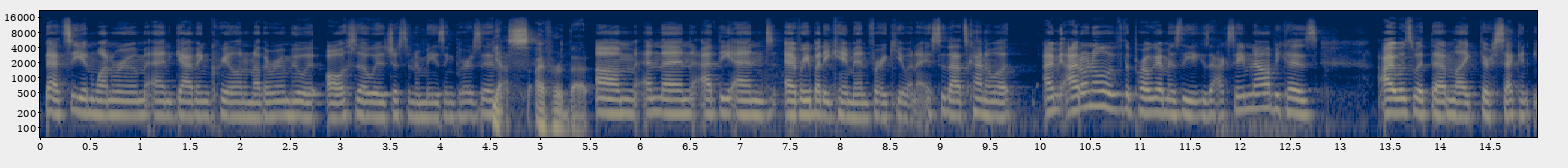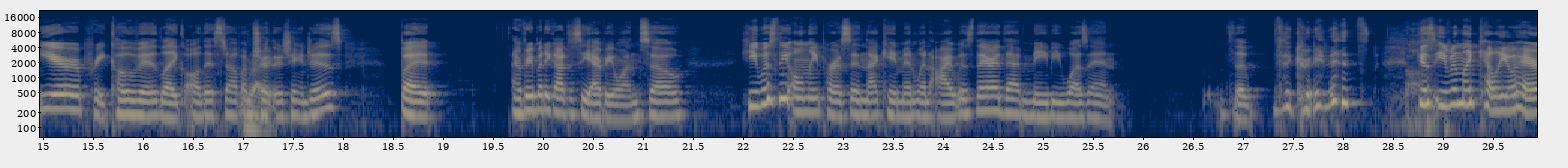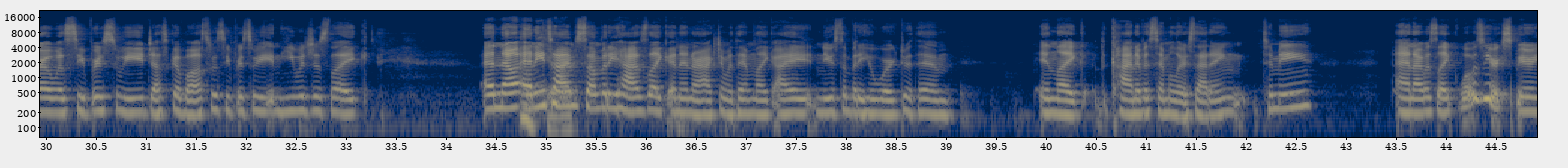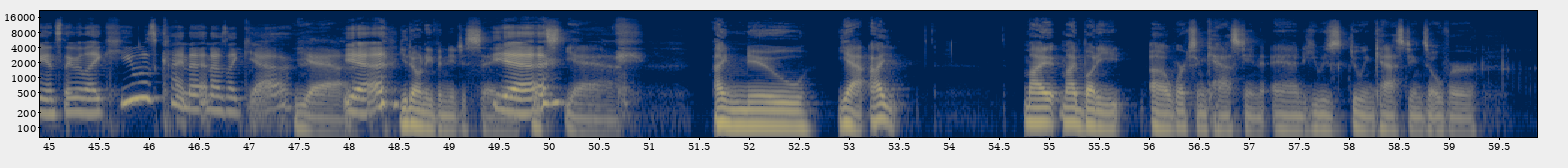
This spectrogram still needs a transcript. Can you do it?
betsy in one room and gavin creel in another room who also is just an amazing person. Yes, I've heard that. um and then at the end everybody came in for a q&a so that's kind of what i mean i don't know if the program is the exact same now because i was with them like their second year pre-covid like all this stuff. I'm sure there's changes but everybody got to see everyone. So he was the only person that came in when i was there that maybe wasn't the the greatest because even like kelli o'hara was super sweet jessica vosk was super sweet and he was just like and now anytime somebody has like an interaction with him like i knew somebody who worked with him in like kind of a similar setting to me and i was like what was your experience they were like he was kind of and i was like yeah Yeah. yeah You don't even need to say it. Yeah. It's- yeah. I knew yeah, I my my buddy uh, works in casting and he was doing castings over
